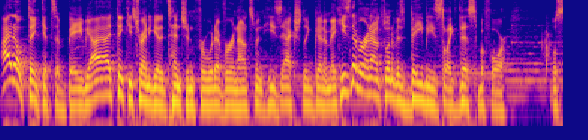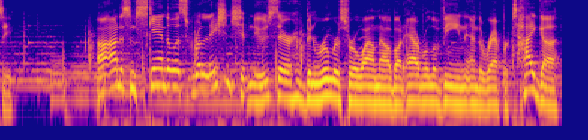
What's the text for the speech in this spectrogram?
I don't think it's a baby. I, I think he's trying to get attention for whatever announcement he's actually going to make. He's never announced one of his babies like this before. We'll see. Uh, on to some scandalous relationship news. There have been rumors for a while now about Avril Lavigne and the rapper Tyga.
